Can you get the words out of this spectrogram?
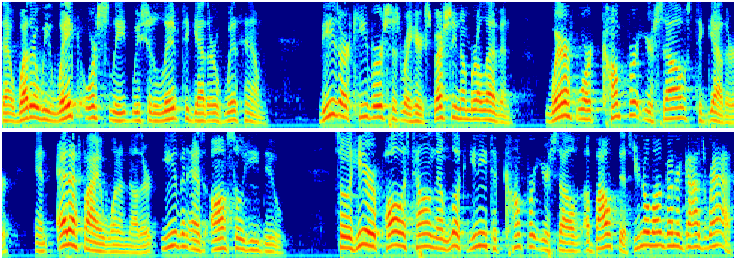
that whether we wake or sleep, we should live together with him. These are key verses right here, especially number 11. Wherefore, comfort yourselves together and edify one another, even as also ye do. So here, Paul is telling them, look, you need to comfort yourselves about this. You're no longer under God's wrath.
